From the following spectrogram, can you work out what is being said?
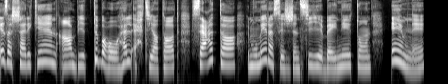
إذا الشريكين عم بيتبعوا هالاحتياطات ساعتها الممارسة الجنسية بيناتهم آمنة.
